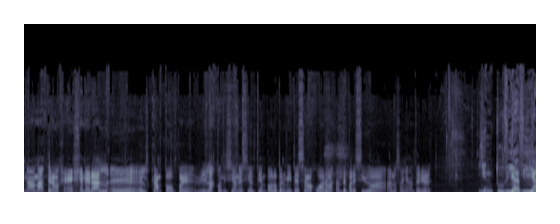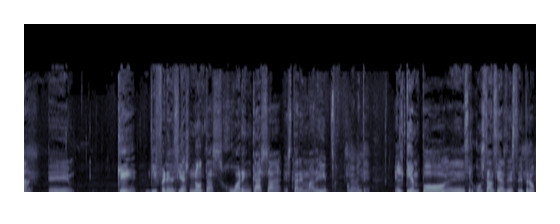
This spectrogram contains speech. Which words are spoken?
nada más, pero en, ge- en general el campo pues, y las condiciones, si el tiempo lo permite, se va a jugar bastante parecido a, los años anteriores. Y en tu día a día, ¿qué diferencias notas jugar en casa, estar en Madrid? Obviamente, el tiempo, eh, circunstancias de este, pero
